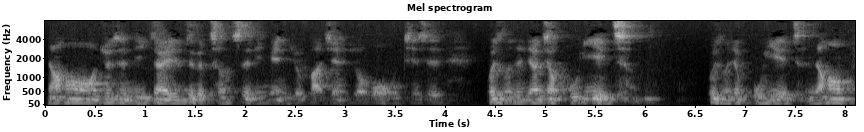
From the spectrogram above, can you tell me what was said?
然后就是你在这个城市里面，你就发现说哦，其实为什么人家叫不夜城？为什么叫不夜城？然后，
